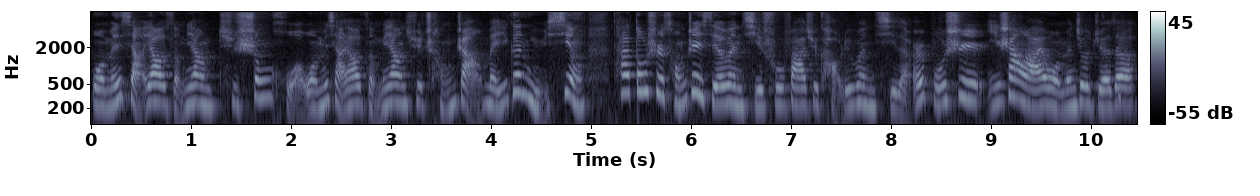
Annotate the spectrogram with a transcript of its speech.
我们想要怎么样去生活？我们想要怎么样去成长？每一个女性，她都是从这些问题出发去考虑问题的，而不是一上来我们就觉得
